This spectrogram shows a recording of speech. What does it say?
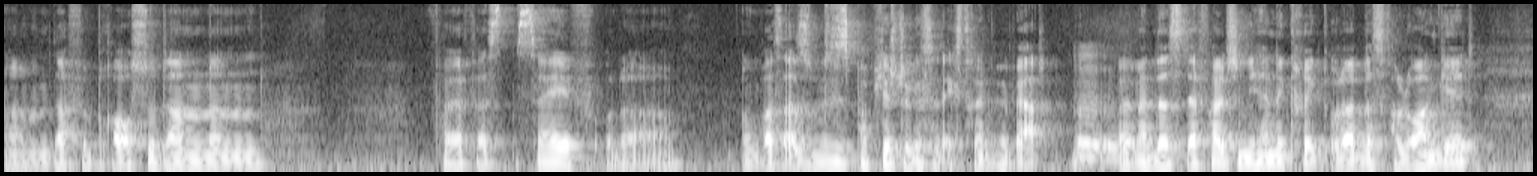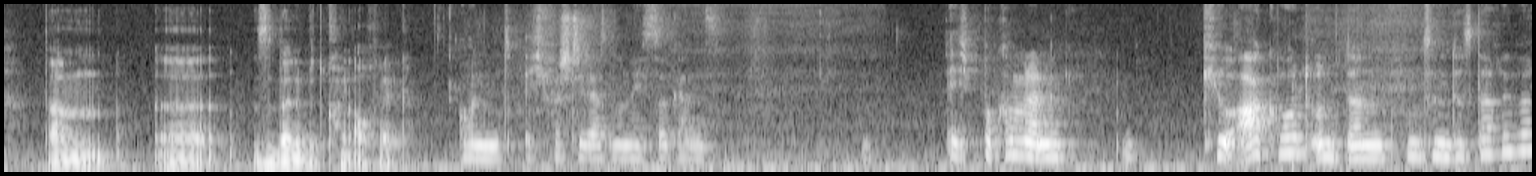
ähm, dafür brauchst du dann einen feuerfesten Safe oder irgendwas. Also dieses Papierstück ist halt extrem viel wert. Ne? Mhm. Weil wenn das der falsch in die Hände kriegt oder das verloren geht, dann äh, sind deine Bitcoin auch weg. Und ich verstehe das noch nicht so ganz. Ich bekomme dann QR-Code und dann funktioniert das darüber,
